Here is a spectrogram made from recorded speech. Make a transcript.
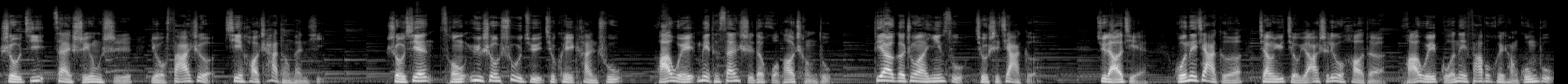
手机在使用时有发热、信号差等问题。首先，从预售数据就可以看出华为 Mate 三十的火爆程度。第二个重要因素就是价格。据了解，国内价格将于九月二十六号的华为国内发布会上公布。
